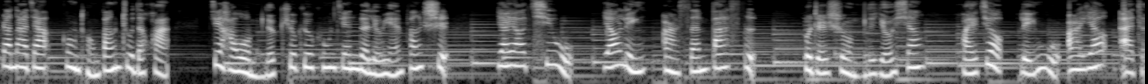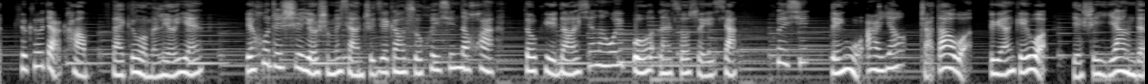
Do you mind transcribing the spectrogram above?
让大家共同帮助的话，记好我们的 QQ 空间的留言方式：幺幺七五幺零二三八四，或者是我们的邮箱怀旧零五二幺 @QQ 点 com 来给我们留言。也或者是有什么想直接告诉慧心的话，都可以到新浪微博来搜索一下“慧心零五二幺”，找到我留言给我也是一样的。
